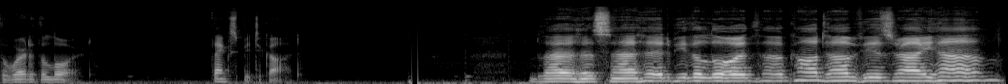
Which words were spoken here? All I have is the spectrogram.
The word of the Lord. Thanks be to God. Blessed be the Lord, the God of Israel.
